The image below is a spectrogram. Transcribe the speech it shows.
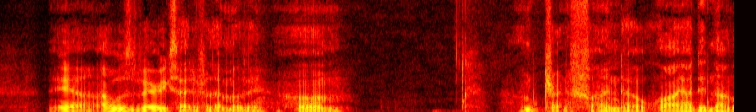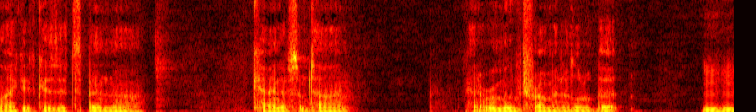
yeah, I was very excited for that movie. Um, I'm trying to find out why I did not like it because it's been uh, kind of some time, kind of removed from it a little bit. mm-hmm.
